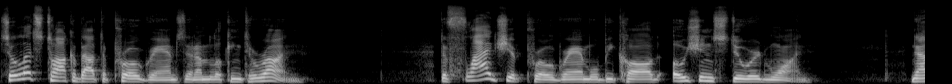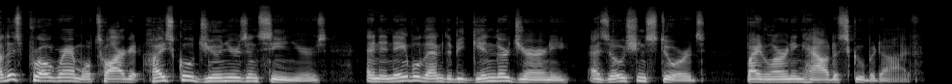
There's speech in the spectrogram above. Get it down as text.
So let's talk about the programs that I'm looking to run. The flagship program will be called Ocean Steward 1. Now, this program will target high school juniors and seniors and enable them to begin their journey as ocean stewards by learning how to scuba dive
